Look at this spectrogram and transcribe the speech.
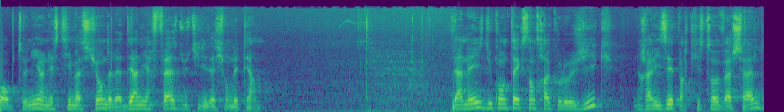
pour obtenir une estimation de la dernière phase d'utilisation des termes. L'analyse du contexte anthracologique, réalisée par Christophe Vachald,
